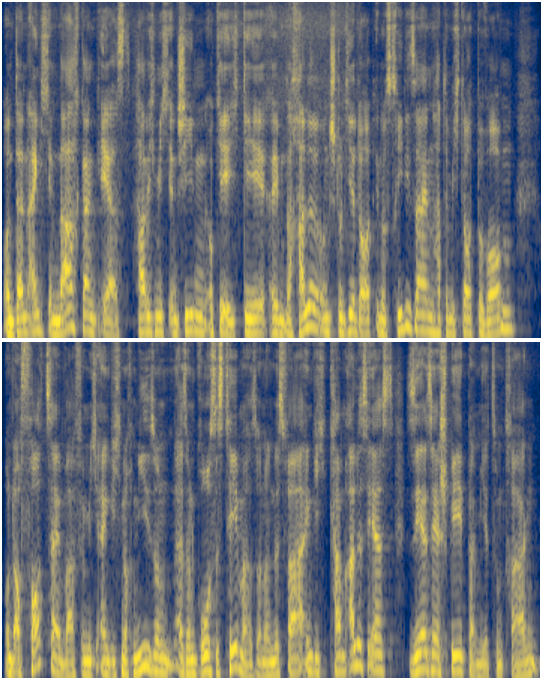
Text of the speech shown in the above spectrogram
Und dann eigentlich im Nachgang erst habe ich mich entschieden, okay, ich gehe eben nach Halle und studiere dort Industriedesign, hatte mich dort beworben. Und auch Pforzheim war für mich eigentlich noch nie so ein, also ein großes Thema, sondern es war eigentlich, kam alles erst sehr, sehr spät bei mir zum Tragen.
